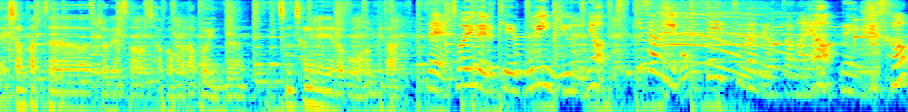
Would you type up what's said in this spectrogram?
액션 파트 쪽에서 작업을 하고 있는 침착맨이라고 합니다. 네, 저희가 이렇게 모인 이유는요. 투기장이 업데이트가 되었잖아요. 네, 그래서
